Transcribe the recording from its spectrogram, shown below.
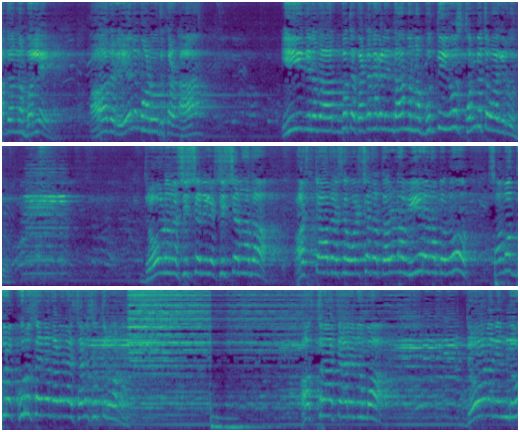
ಅದನ್ನು ಬಲ್ಲೆ ಆದರೆ ಏನು ಮಾಡುವುದು ಕಾರಣ? ಈ ದಿನದ ಅದ್ಭುತ ಘಟನೆಗಳಿಂದ ನನ್ನ ಬುದ್ಧಿಯು ಸ್ತಂಭಿತವಾಗಿರುವುದು ದ್ರೋಣನ ಶಿಷ್ಯನಿಗೆ ಶಿಷ್ಯನಾದ ಅಷ್ಟಾದಶ ವರ್ಷದ ತರುಣ ವೀರನೊಬ್ಬನು ಸಮಗ್ರ ಕುರುಸೈನ್ಯದೊಡನೆ ಸೆಳೆಸುತ್ತಿರುವನು ಅಸ್ತ್ರಾಚಾರ್ಯನೆಂಬ ದ್ರೋಣನೆಂದು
